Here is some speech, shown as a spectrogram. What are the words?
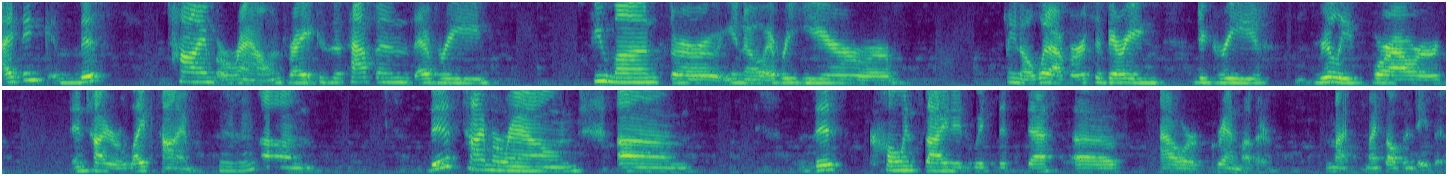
I think this time around, right? Because this happens every few months or, you know, every year or, you know, whatever to varying degrees, really for our entire lifetime. Mm-hmm. Um, this time around, um, this coincided with the death of our grandmother, my, myself and David.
